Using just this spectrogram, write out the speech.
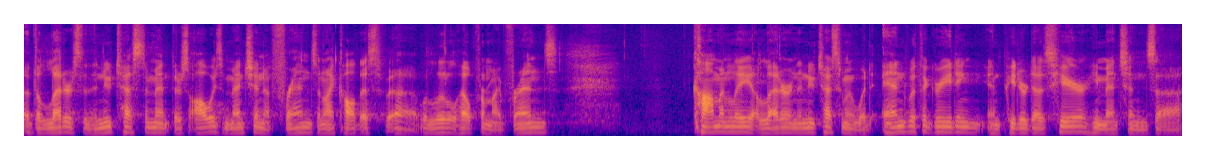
of the letters of the New Testament, there's always mention of friends, and I call this uh, with a little help from my friends. Commonly, a letter in the New Testament would end with a greeting, and Peter does here. He mentions uh,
